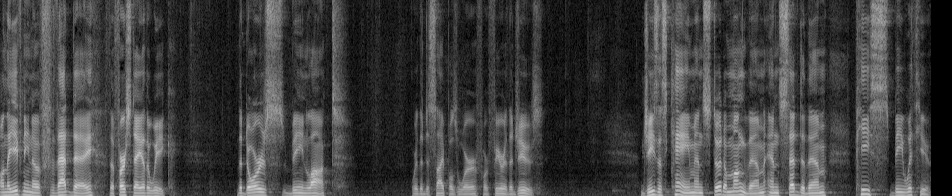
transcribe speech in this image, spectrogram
On the evening of that day, the first day of the week, the doors being locked where the disciples were for fear of the Jews, Jesus came and stood among them and said to them, Peace be with you.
